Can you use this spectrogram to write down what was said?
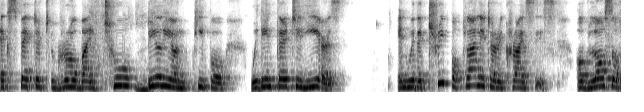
expected to grow by 2 billion people within 30 years, and with a triple planetary crisis of loss of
